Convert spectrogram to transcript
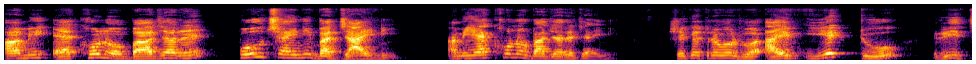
আমি এখনও বাজারে পৌঁছাইনি বা যাইনি। আমি এখনও বাজারে যাইনি। সেক্ষেত্রে বলব I am yet to reach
